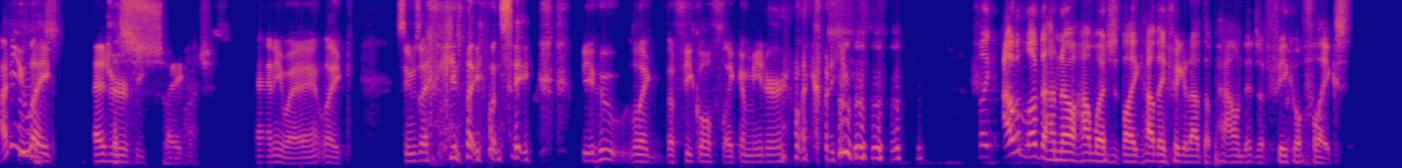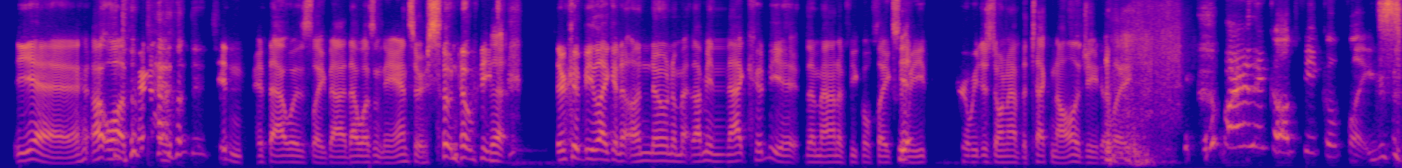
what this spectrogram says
how do you like measure that's so flakes? much. anyway like seems like like once they who like the fecal flakeometer like what do you Like, I would love to know how much, like, how they figured out the poundage of fecal flakes. yeah oh, well The apparently didn't if that was like that that wasn't the answer so nobody Yeah. there could be like an unknown amount i mean that could be it, the amount of fecal flakes Yeah. we eat or we just don't have the technology to like Why are they called fecal flakes?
